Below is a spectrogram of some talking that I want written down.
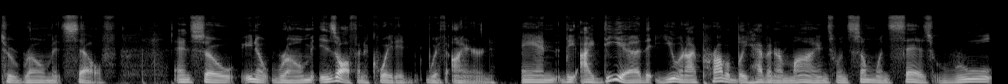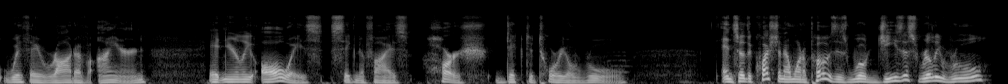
to Rome itself. And so, you know, Rome is often equated with iron. And the idea that you and I probably have in our minds when someone says rule with a rod of iron, it nearly always signifies harsh dictatorial rule. And so the question I want to pose is Will Jesus really rule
